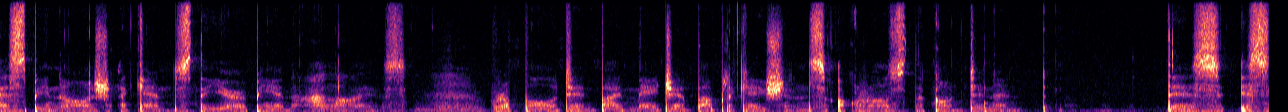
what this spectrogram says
espionage against the European allies, reported by major publications across the continent. This is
